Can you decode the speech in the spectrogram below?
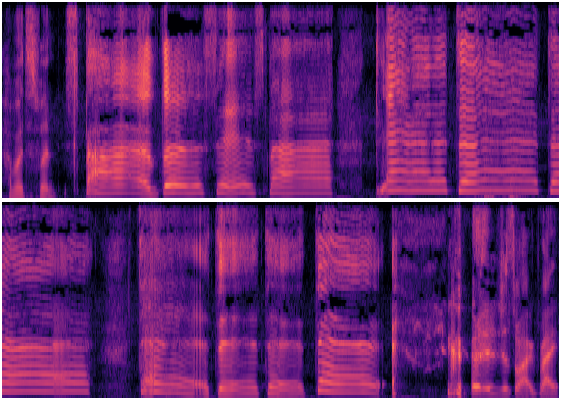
How about this one? Spy versus spy. Da, da, da, da, da, da, da. just walked by.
